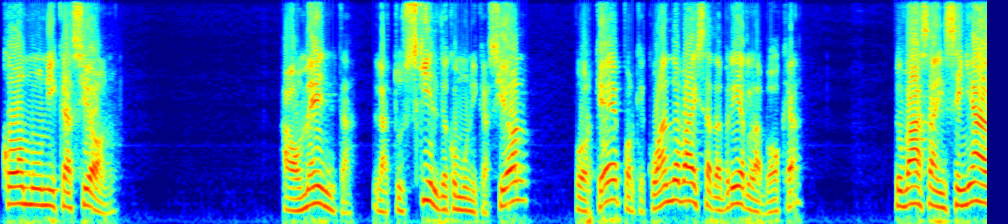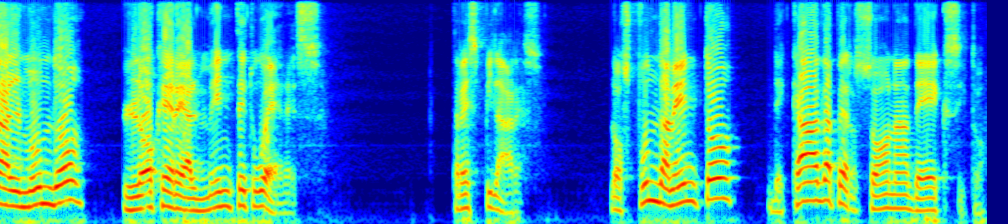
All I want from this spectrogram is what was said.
comunicación. Aumenta la tu skill de comunicación. ¿Por qué? Porque cuando vais a abrir la boca, tú vas a enseñar al mundo lo que realmente tú eres. Tres pilares. Los fundamentos de cada persona de éxito.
